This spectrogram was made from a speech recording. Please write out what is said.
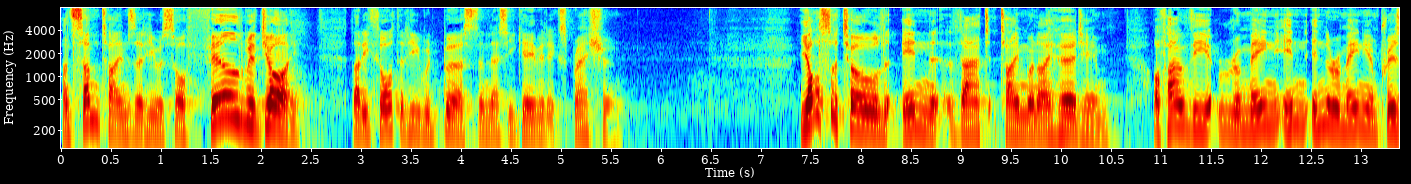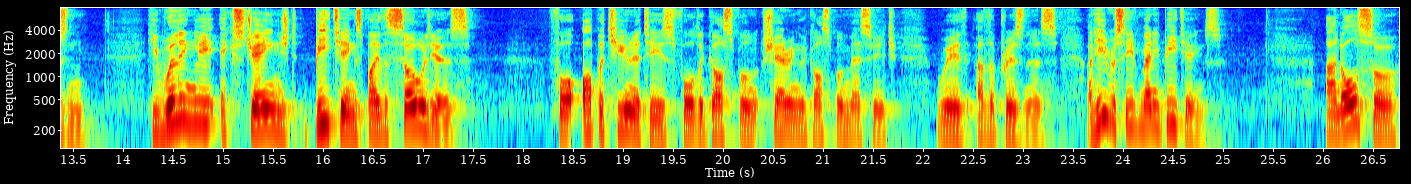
and sometimes that he was so filled with joy that he thought that he would burst unless he gave it expression. He also told in that time when I heard him of how the Remain, in, in the Romanian prison, he willingly exchanged beatings by the soldiers for opportunities for the gospel, sharing the gospel message with other prisoners. And he received many beatings. And also,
